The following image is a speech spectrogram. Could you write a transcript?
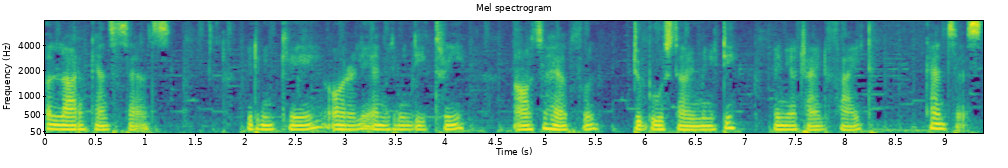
a lot of cancer cells. Vitamin K orally and vitamin D3 are also helpful to boost our immunity when you're trying to fight cancers.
